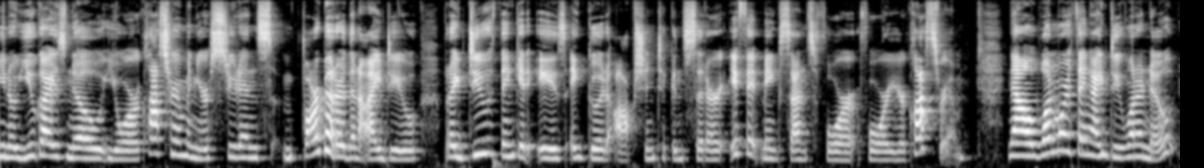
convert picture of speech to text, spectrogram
you know, you guys know your classroom and your students far better than I do, but I do think it is a good option to consider if it makes sense for for your classroom. Now, one more thing I do want to note,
